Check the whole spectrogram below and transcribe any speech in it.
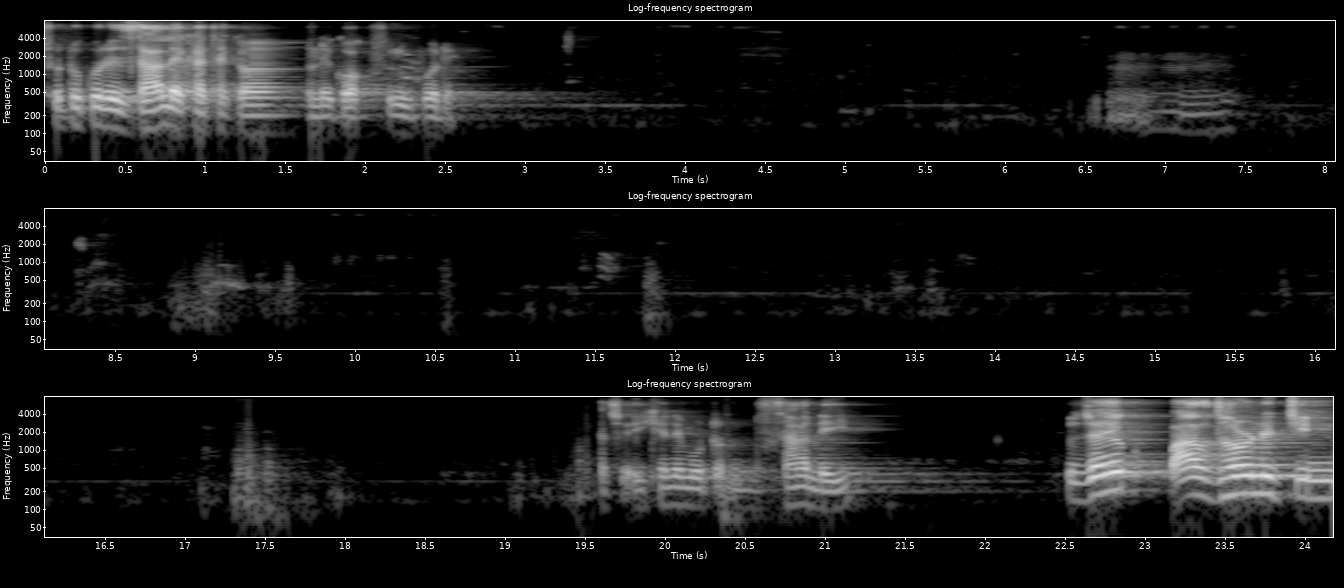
ছোট করে যা লেখা থাকে অনেক অক্ষের উপরে। আচ্ছা এখানে মোটা যা নেই। যাই হোক পাঁচ ধরনের চিহ্ন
